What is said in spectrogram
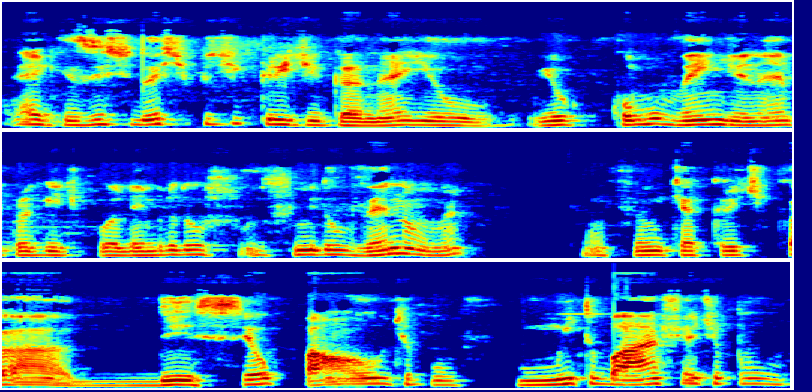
É, que existe dois tipos de crítica, né? E o, e o como vende, né? Porque, tipo, eu lembro do, do filme do Venom, né? É um filme que a crítica desceu pau, tipo, muito baixa, tipo,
